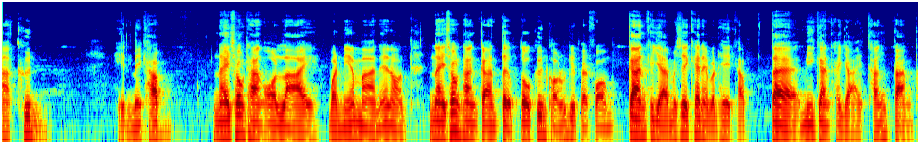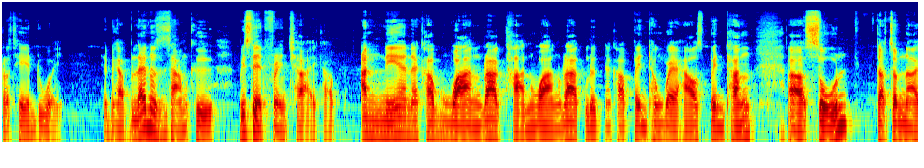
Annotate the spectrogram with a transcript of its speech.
มากขึ้น เห็นไหมครับในช่องทางออนไลน์วันนี้มาแน่นอน ในช่องทางการเติบโตขึ้นของธุรกิจแพลตฟอร์ม การขยายไม่ใช่แค่ในประเทศครับ แต่มีการขยายทั้งต่างประเทศด้วย เห็นไหมครับและหน่วยที่สามคือ business franchise ครับอันนี้นะครับวางรากฐานวางรากลึกนะครับเป็นทั้ง warehouse เป็นทั้งศูนย์จัดจำหน่าย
